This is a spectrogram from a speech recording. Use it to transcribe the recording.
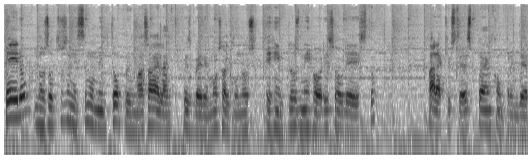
pero nosotros en este momento, pues más adelante, pues veremos algunos ejemplos mejores sobre esto para que ustedes puedan comprender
